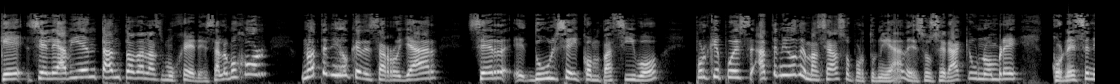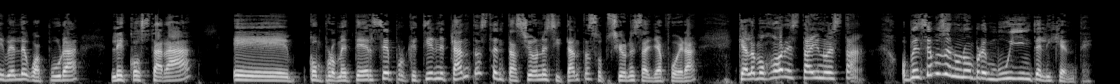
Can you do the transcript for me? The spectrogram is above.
que se le avientan todas las mujeres. A lo mejor no ha tenido que desarrollar ser eh, dulce y compasivo porque pues ha tenido demasiadas oportunidades. ¿O será que un hombre con ese nivel de guapura le costará eh, comprometerse porque tiene tantas tentaciones y tantas opciones allá afuera que a lo mejor está y no está. O pensemos en un hombre muy inteligente,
